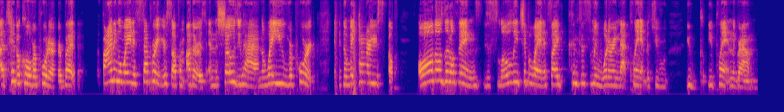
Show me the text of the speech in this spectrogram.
a typical reporter, but finding a way to separate yourself from others and the shows you have and the way you report and the way you carry yourself. All those little things just slowly chip away, and it's like consistently watering that plant that you you you plant in the ground.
